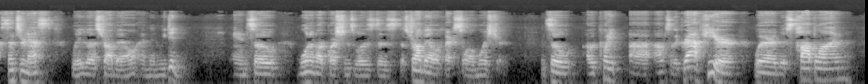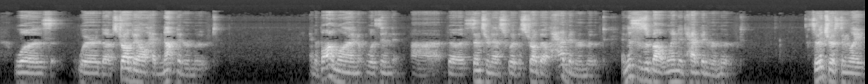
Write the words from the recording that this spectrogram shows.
a sensor nest with a straw bale, and then we didn't. And so one of our questions was, does the straw bale affect soil moisture? And so I would point uh, out to the graph here where this top line was where the straw bale had not been removed. And the bottom line was in uh, the sensor nest where the straw bale had been removed. And this is about when it had been removed. So interestingly,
